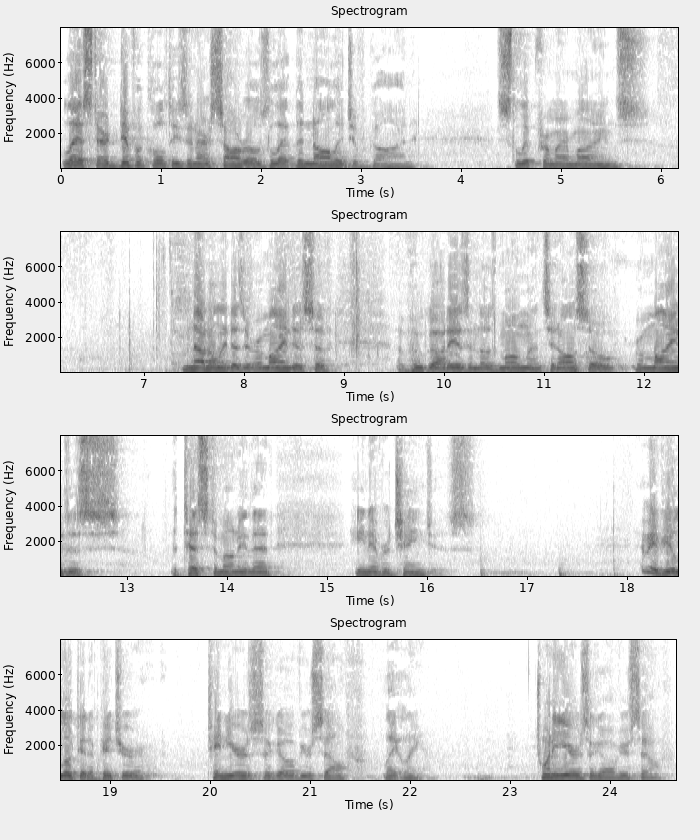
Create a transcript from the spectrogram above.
Lest our difficulties and our sorrows let the knowledge of God slip from our minds. Not only does it remind us of, of who God is in those moments, it also reminds us the testimony that He never changes. How many of you looked at a picture 10 years ago of yourself lately? 20 years ago of yourself?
